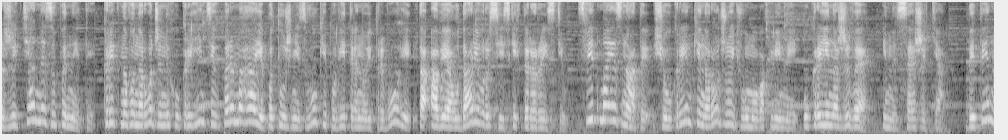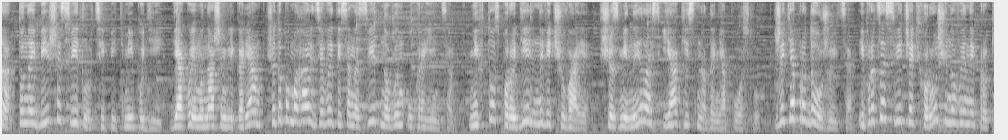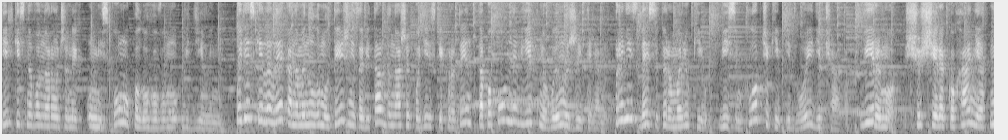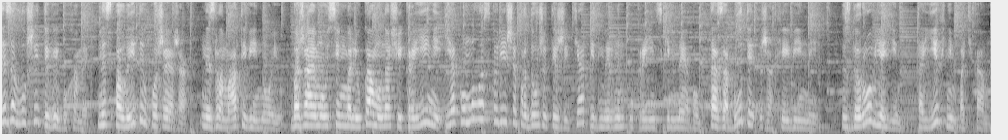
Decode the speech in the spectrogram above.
Життя не зупинити. Крик новонароджених українців перемагає потужні звуки повітряної тривоги та авіаударів російських терористів. Світ має знати, що українки народжують в умовах війни. Україна живе і несе життя. Дитина то найбільше світло в цій пітьмі подій. Дякуємо нашим лікарям, що допомагають з'явитися на світ новим українцям. Ніхто з породіль не відчуває, що змінилась якість надання послуг. Життя продовжується, і про це свідчать хороші новини про кількість новонароджених у міському пологовому відділенні. Подільський лелека на минулому тижні завітав до наших подільських родин та поповнив їх новими жителями. Приніс 10 малюків, 8 хлопчиків і двоє дівчаток. Віримо, що щире кохання не заглушити вибухами, не спалити в пожежах, не зламати війною. Бажаємо усім малюкам у нашій країні якомога скоріше продовжити життя під мирним українським небом та забути жахи війни. Здоров'я їм та їхнім батькам.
